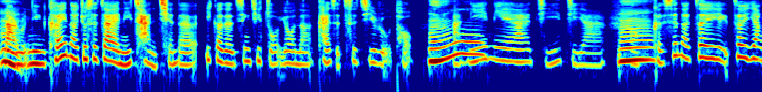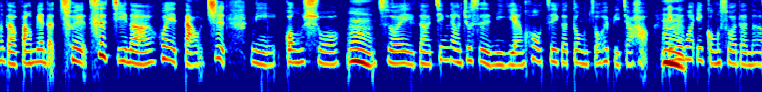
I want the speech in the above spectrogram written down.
那嗯你可以呢，就是在你产前的一个的星期左右呢，开始刺激乳头嗯啊，捏捏啊，挤一挤啊。嗯哦可是呢，这一这样的方面的催刺激呢，会导致你宫缩。嗯所以呢，尽量就是你延后这个动作会比较好，因为嗯万一宫缩的呢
